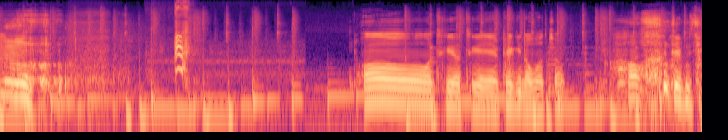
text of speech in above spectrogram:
음. 어 어떻게 어떻게 100이 넘었죠? 어 냄새.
